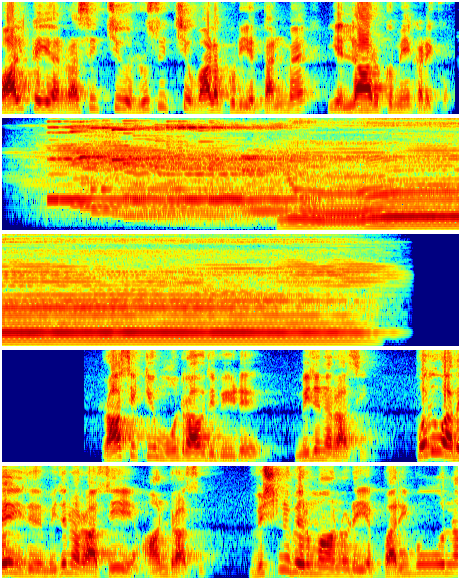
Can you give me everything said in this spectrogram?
வாழ்க்கையை ரசித்து ருசித்து வாழக்கூடிய தன்மை எல்லாருக்குமே கிடைக்கும். ராசிக்கு மூன்றாவது வீடு மிதன ராசி. பொதுவாகவே இது மிதன ராசி ஆண் ராசி. விஷ்ணு பெருமானுடைய பரிபூர்ண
